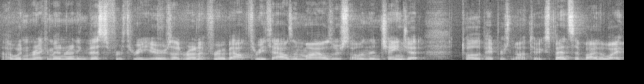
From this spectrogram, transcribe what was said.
I wouldn't recommend running this for three years. I'd run it for about 3,000 miles or so and then change it. Toilet paper is not too expensive, by the way.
